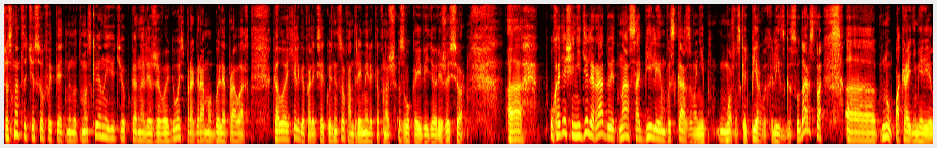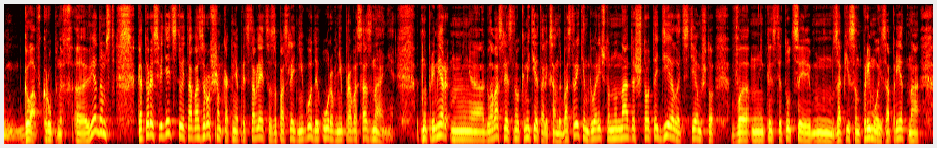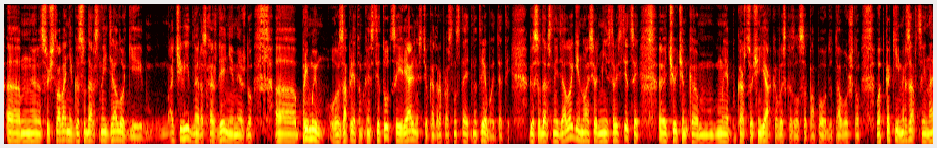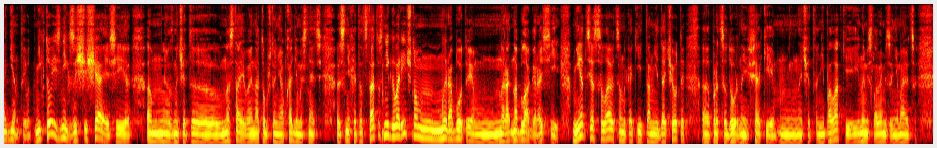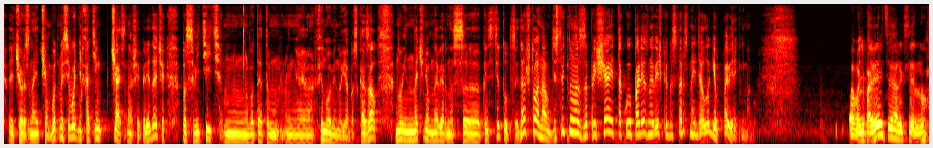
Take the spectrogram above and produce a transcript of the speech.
16 часов и 5 минут в Москве на YouTube-канале «Живой гвоздь». Программа «Были о правах». Калоя Хельгов, Алексей Кузнецов, Андрей Меликов, наш звуко- и видеорежиссер. Уходящая неделя радует нас обилием высказываний, можно сказать, первых лиц государства, э, ну, по крайней мере, глав крупных э, ведомств, которые свидетельствуют о возросшем, как мне представляется, за последние годы уровне правосознания. Вот, например, э, глава Следственного комитета Александр Бастрыкин говорит, что ну, надо что-то делать с тем, что в Конституции записан прямой запрет на существование государственной идеологии очевидное расхождение между э, прямым запретом Конституции и реальностью, которая просто настоятельно требует этой государственной идеологии. Ну а сегодня министр юстиции э, Чученко, мне кажется, очень ярко высказался по поводу того, что вот какие мерзавцы иноагенты. Вот никто из них, защищаясь и, э, значит, э, настаивая на том, что необходимо снять с них этот статус, не говорит, что мы работаем на, на благо России. Нет, все ссылаются на какие-то там недочеты, э, процедуры процедурные всякие значит, неполадки, и иными словами занимаются э, черт знает чем. Вот мы сегодня хотим часть нашей передачи посвятить вот этому э, феномену, я бы сказал. Ну и начнем, наверное, с э, Конституции. Да? Что она действительно у нас запрещает такую полезную вещь, как государственная идеология? Поверить не могу. Вы не поверите, Алексей, но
